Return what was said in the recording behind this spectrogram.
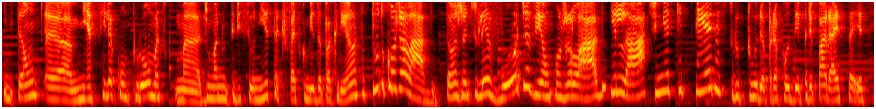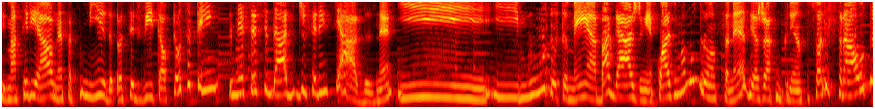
Então, é, minha filha comprou uma, uma, de uma nutricionista que faz comida para criança, tudo congelado. Então, a gente levou de avião congelado e lá tinha que ter estrutura para poder preparar essa, esse material, né? comida, para servir e tal. Então, você tem necessidades diferenciadas, né? E, e muda também a bagagem, é quase uma mudança criança, né? Viajar com criança. Só de fralda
